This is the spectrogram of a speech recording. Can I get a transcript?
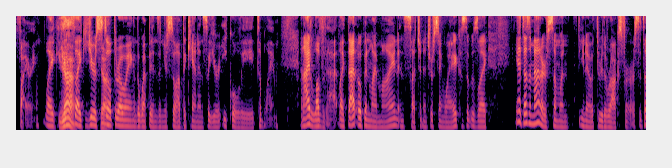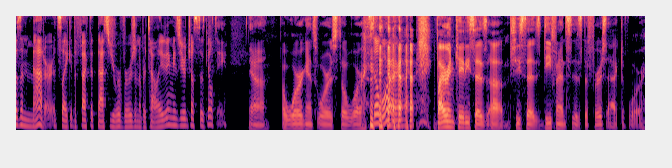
firing. Like yeah. it's like you're still yeah. throwing the weapons and you still have the cannon, so you're equally to blame. And I love that. Like that opened my mind in such an interesting way because it was like, yeah, it doesn't matter if someone you know threw the rocks first. It doesn't matter. It's like the fact that that's your version of retaliating means you're just as guilty. Yeah. A war against war is still war. Still war. Byron Katie says, um, she says, defense is the first act of war.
